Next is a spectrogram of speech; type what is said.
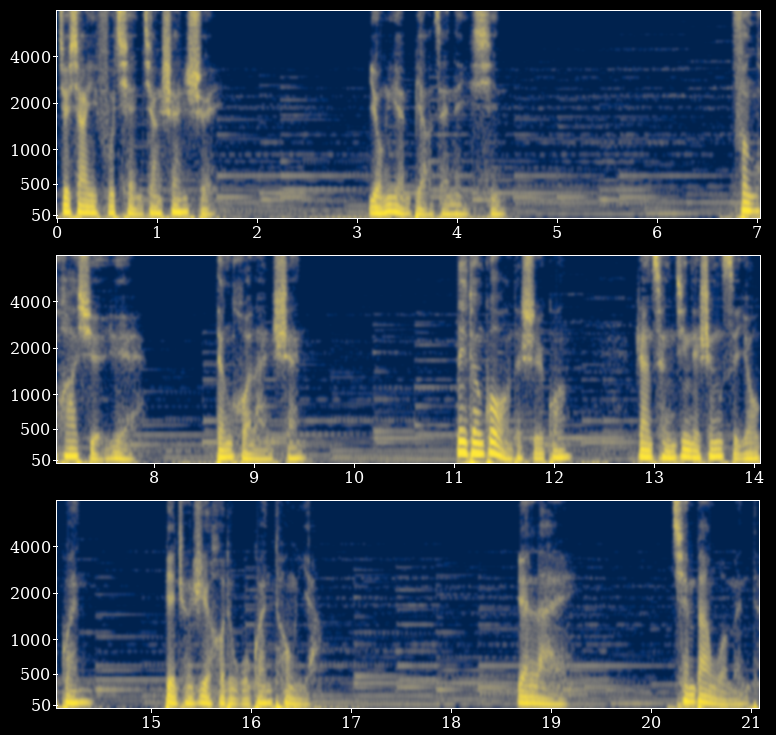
就像一幅浅江山水，永远表在内心。风花雪月，灯火阑珊。那段过往的时光，让曾经的生死攸关。变成日后的无关痛痒。原来，牵绊我们的，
